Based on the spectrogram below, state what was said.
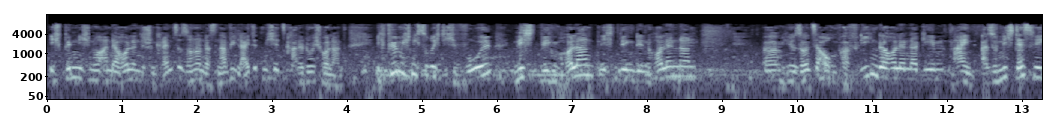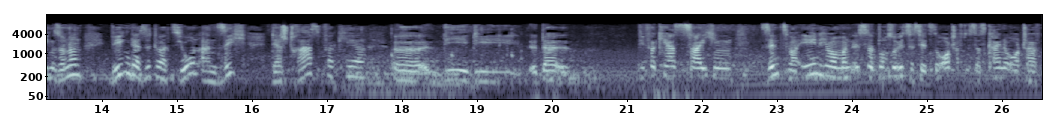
ich bin nicht nur an der holländischen Grenze, sondern das Navi leitet mich jetzt gerade durch Holland. Ich fühle mich nicht so richtig wohl, nicht wegen Holland, nicht wegen den Holländern, ähm, hier soll es ja auch ein paar fliegende Holländer geben. Nein, also nicht deswegen, sondern wegen der Situation an sich, der Straßenverkehr, äh, die, die, da, die Verkehrszeichen sind zwar ähnlich, aber man ist doch so, ist das jetzt eine Ortschaft, ist das keine Ortschaft?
